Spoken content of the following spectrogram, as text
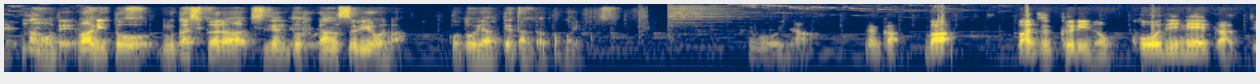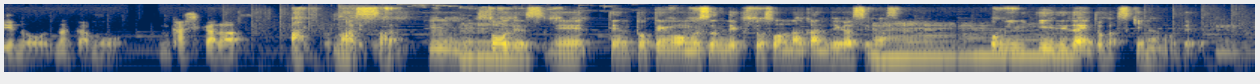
えなので、割と昔から自然と俯瞰するようなことをやってたんだと思います。すごいな。なんか、場、場作りのコーディネーターっていうのを、なんかもう、昔から。あまされてたさに、うんうんそうですね。点と点を結んでいくとそんな感じがします。コミュニティデザインとか好きなので。うん。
